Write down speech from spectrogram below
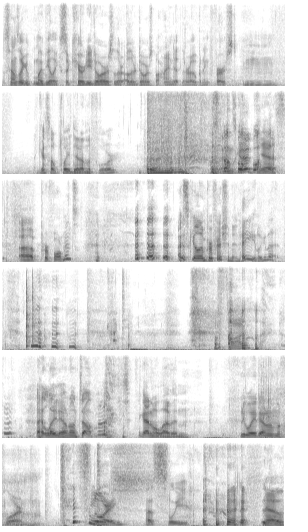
sounds like it might be like a security door, so there are other doors behind it that are opening first. I guess I'll play dead on the floor. Sounds good. Yes. Uh, performance? I skill I'm proficient in. Hey, look at that. God damn it. A five. I lay down on top of him. I got an 11. You lay down on the floor, Snoring. asleep. No,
